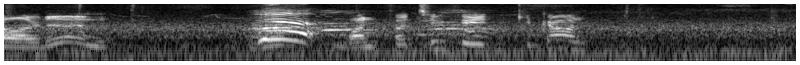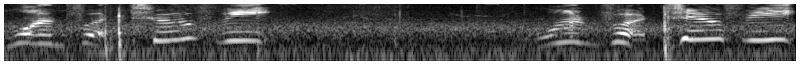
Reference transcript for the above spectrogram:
colored in. Yeah. One foot, two feet. Keep going. One foot, two feet. One foot, two feet.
